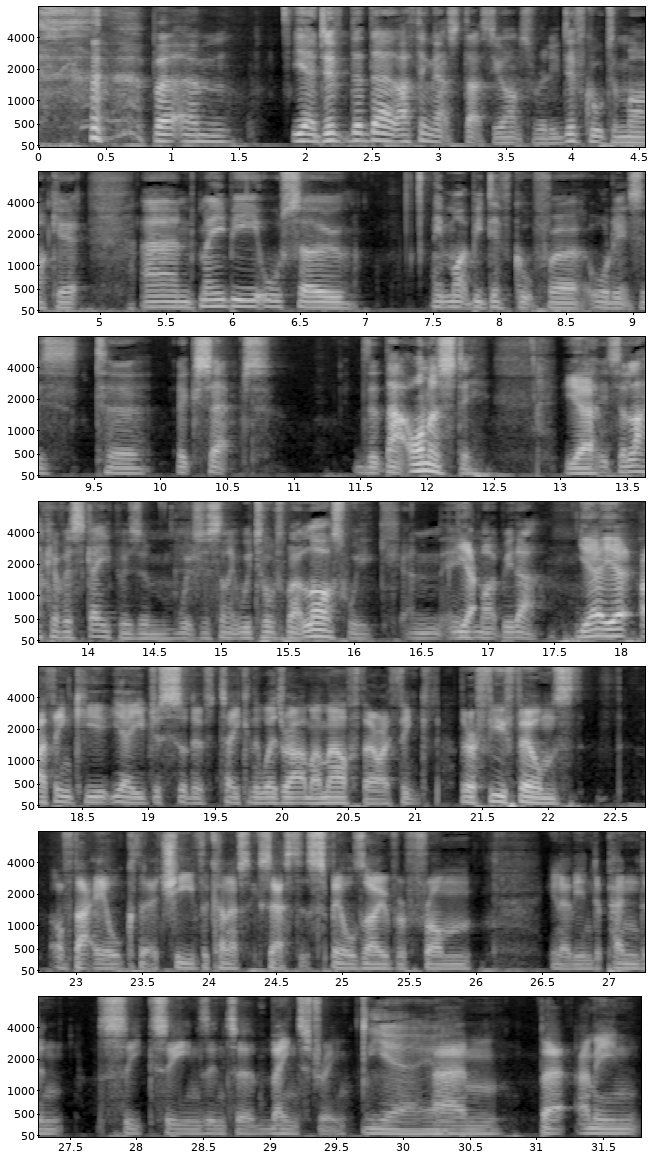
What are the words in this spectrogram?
but um, yeah. Diff- th- th- I think that's that's the answer. Really difficult to market, and maybe also it might be difficult for audiences to accept that that honesty. Yeah, It's a lack of escapism, which is something we talked about last week, and it Yeah. might be that. yeah, yeah. I think you. Yeah, you've just sort of taken the words right out of my mouth there. I think there are a few films of that ilk that achieve the kind of success that spills over from, you know, the independent scenes into mainstream. Yeah, yeah. Um, but I mean,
